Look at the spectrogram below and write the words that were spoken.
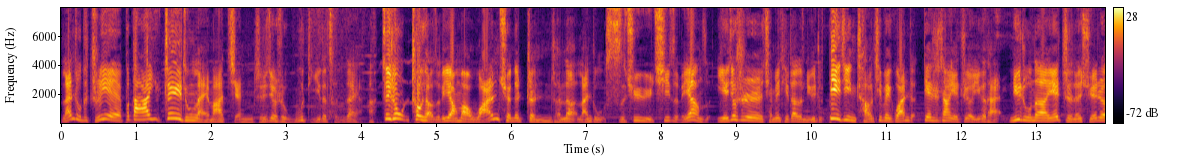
男主的职业不答应。这种奶妈简直就是无敌的存在啊！啊，最终臭小子的样貌完全的整成了男主死去妻子的样子，也就是前面提到的女主。毕竟长期被关着，电视上也只有一个台，女主呢也只能学着。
